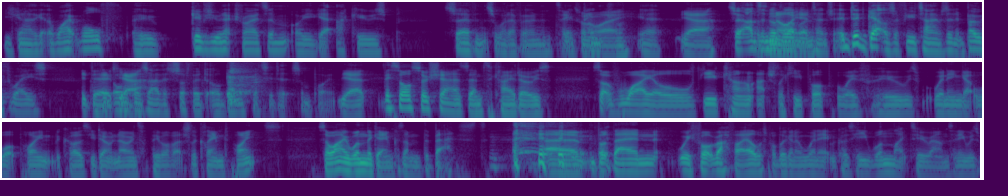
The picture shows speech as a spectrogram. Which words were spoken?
you can either get the White Wolf, who gives you an extra item, or you get Aku's servants or whatever, and takes one pinch away. Yeah. Yeah. So it adds That's another level of annoying. attention. It did get us a few times, didn't it? Both ways. It did, all yeah. of us either suffered or benefited at some point. Yeah, this also shares um, Tokaido's sort of wild. You can't actually keep up with who's winning at what point because you don't know until people have actually claimed points. So I won the game because I'm the best. um, but then we thought Raphael was probably going to win it because he won like two rounds and he was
